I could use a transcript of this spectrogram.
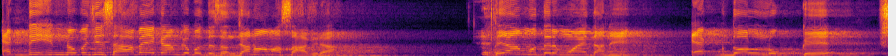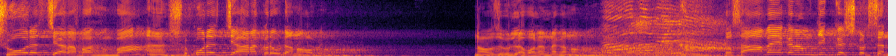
একদিন নবীজি সাহাবে একরামকে বলতেছেন, জানো আমার সাহাবিরা, কেয়ামতের ময়দানে একদল লোককে শুয়োরের চেহারা বা বা শুকুরের চেহারা করে উঠানো হবে। নওয়াজুবিল্লাহ বলেন না কেন? তো সাহাবে একরাম জিজ্ঞেস করছেন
